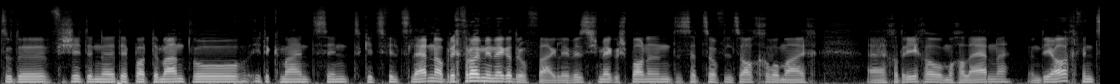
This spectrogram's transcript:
zu den verschiedenen Departementen, die in der Gemeinde sind, gibt es viel zu lernen. Aber ich freue mich mega drauf eigentlich, weil es ist mega spannend. Es hat so viele Sachen, wo man eigentlich äh, kann reinkommen und man kann lernen. Und ja, ich finde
